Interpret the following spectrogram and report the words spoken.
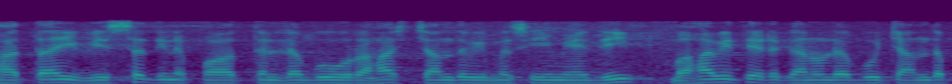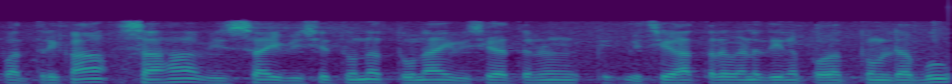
7යි 20 දින පවත්වන ලැබූ රහස් ඡන්ද විමසීමේදී භාවිතයට ගනු ලැබූ ඡන්ද පත්‍රිකා සහ 20යි 23 3යි 24 24 වන දින පවත්වනු ලැබූ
